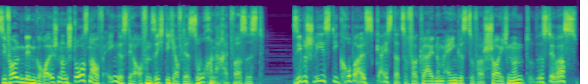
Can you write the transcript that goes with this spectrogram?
Sie folgen den Geräuschen und stoßen auf Angus, der offensichtlich auf der Suche nach etwas ist. Sie beschließt, die Gruppe als Geister zu verkleiden, um Angus zu verscheuchen und wisst ihr was?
